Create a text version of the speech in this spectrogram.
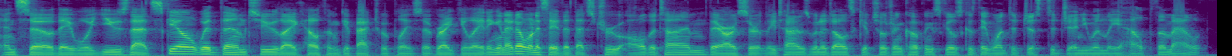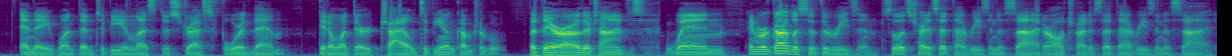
And so they will use that skill with them to like help them get back to a place of regulating. And I don't want to say that that's true all the time. There are certainly times when adults give children coping skills because they want to just to genuinely help them out and they want them to be in less distress for them. They don't want their child to be uncomfortable. But there are other times when, and regardless of the reason, so let's try to set that reason aside, or I'll try to set that reason aside.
